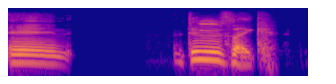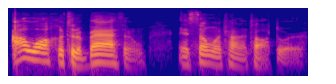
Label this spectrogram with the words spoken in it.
And dude's like, I walk into the bathroom and someone trying to talk to her.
